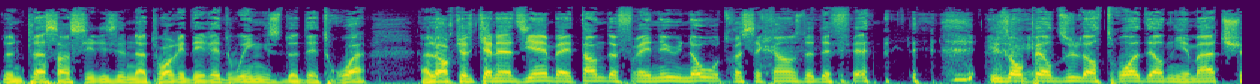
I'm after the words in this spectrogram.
d'une place en séries éliminatoires et des Red Wings de Détroit. Alors que le Canadien ben, tente de freiner une autre séquence de défaites. ils ont perdu leurs trois derniers matchs.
